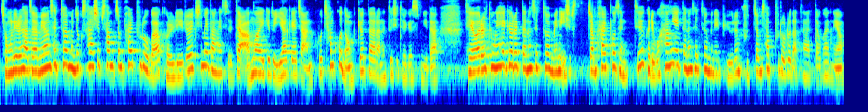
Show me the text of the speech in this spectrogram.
정리를 하자면 세터민족 43.8%가 권리를 침해당했을 때 아무에게도 이야기하지 않고 참고 넘겼다라는 뜻이 되겠습니다. 대화를 통해 해결했다는 세터민이 20.8% 그리고 항의했다는 세터민의 비율은 9.4%로 나타났다고 하네요.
